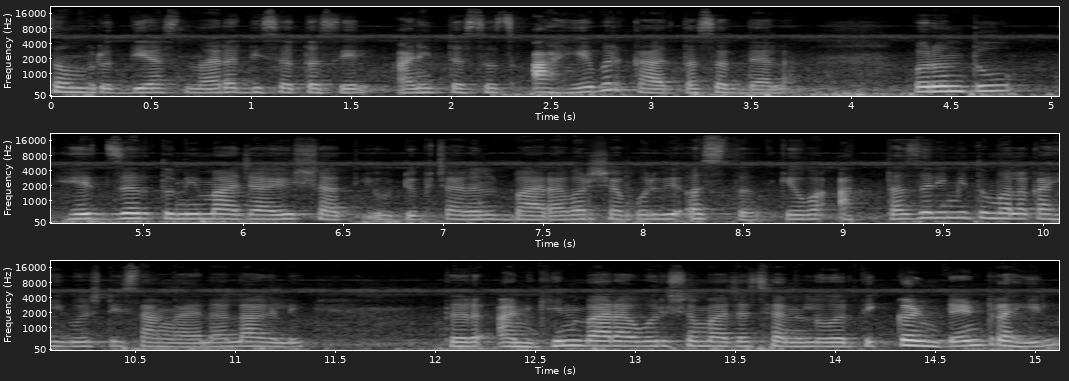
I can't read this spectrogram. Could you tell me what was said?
समृद्धी असणारं दिसत असेल आणि तसंच आहे बरं का आता सध्याला. परंतु हेच जर तुम्ही माझ्या आयुष्यात यूट्यूब चॅनल बारा वर्षापूर्वी असतं किंवा आत्ता जरी मी तुम्हाला काही गोष्टी सांगायला लागले तर आणखीन बारा वर्ष माझ्या चॅनलवरती कंटेंट राहील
